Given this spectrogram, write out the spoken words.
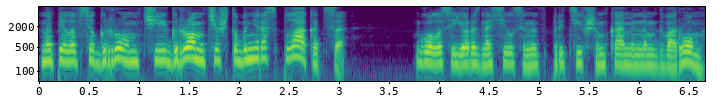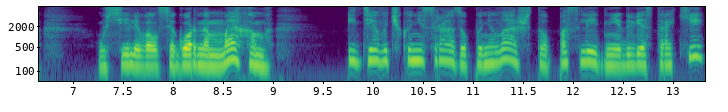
но пела все громче и громче, чтобы не расплакаться. Голос ее разносился над притихшим каменным двором, усиливался горным мехом, и девочка не сразу поняла, что последние две строки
